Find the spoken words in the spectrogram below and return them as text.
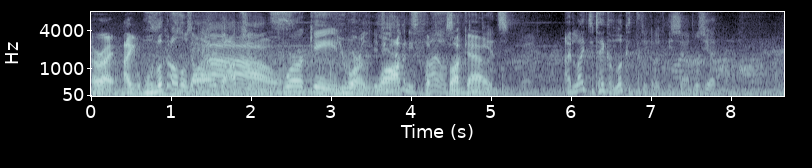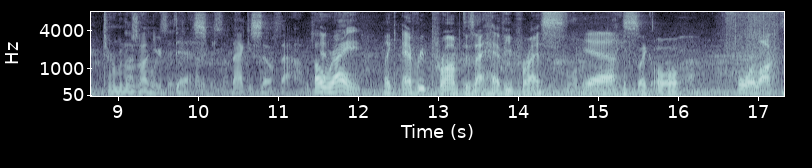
All right. I well look at all those wild options. Working. You are If locked any the fuck on out. I'd like to take a look at them. Take a look at these samples yet? Terminal's on your desk. Knock yourself out. Oh right. Like every prompt is a heavy press. Yeah. It's like, oh. Four locked.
